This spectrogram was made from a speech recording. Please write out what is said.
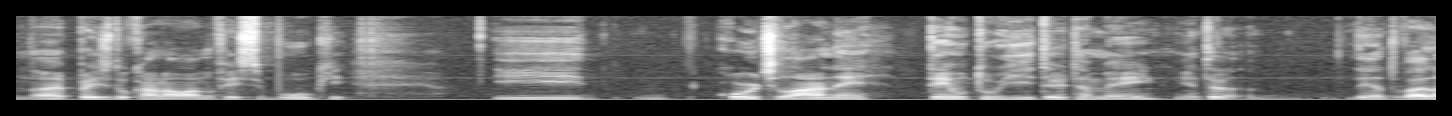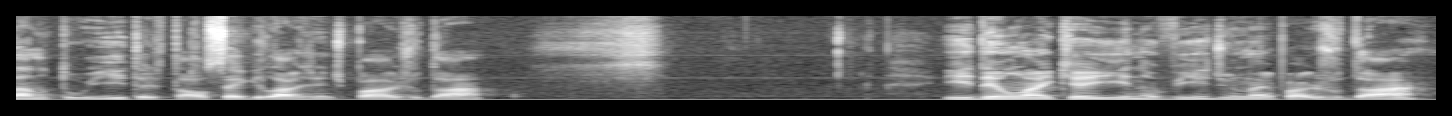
na page do canal lá no Facebook e curte lá, né? Tem o Twitter também. Entra dentro, vai lá no Twitter e tal, segue lá a gente para ajudar. E dê um like aí no vídeo, né, para ajudar.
